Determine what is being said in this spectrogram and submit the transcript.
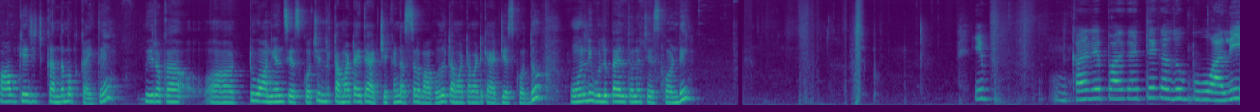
పావు కేజీ కందమొక్క అయితే మీరు ఒక టూ ఆనియన్స్ వేసుకోవచ్చు. ఇందులో టమాటా అయితే యాడ్ చేయకండి. అస్సలు బాగోదు. టమాటా టమాటాకి యాడ్ చేసుకోవద్దు. ఓన్లీ ఉల్లిపాయలతోనే చేసుకోండి. కరివేపాకు అయితే కదుపుకోవాలి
